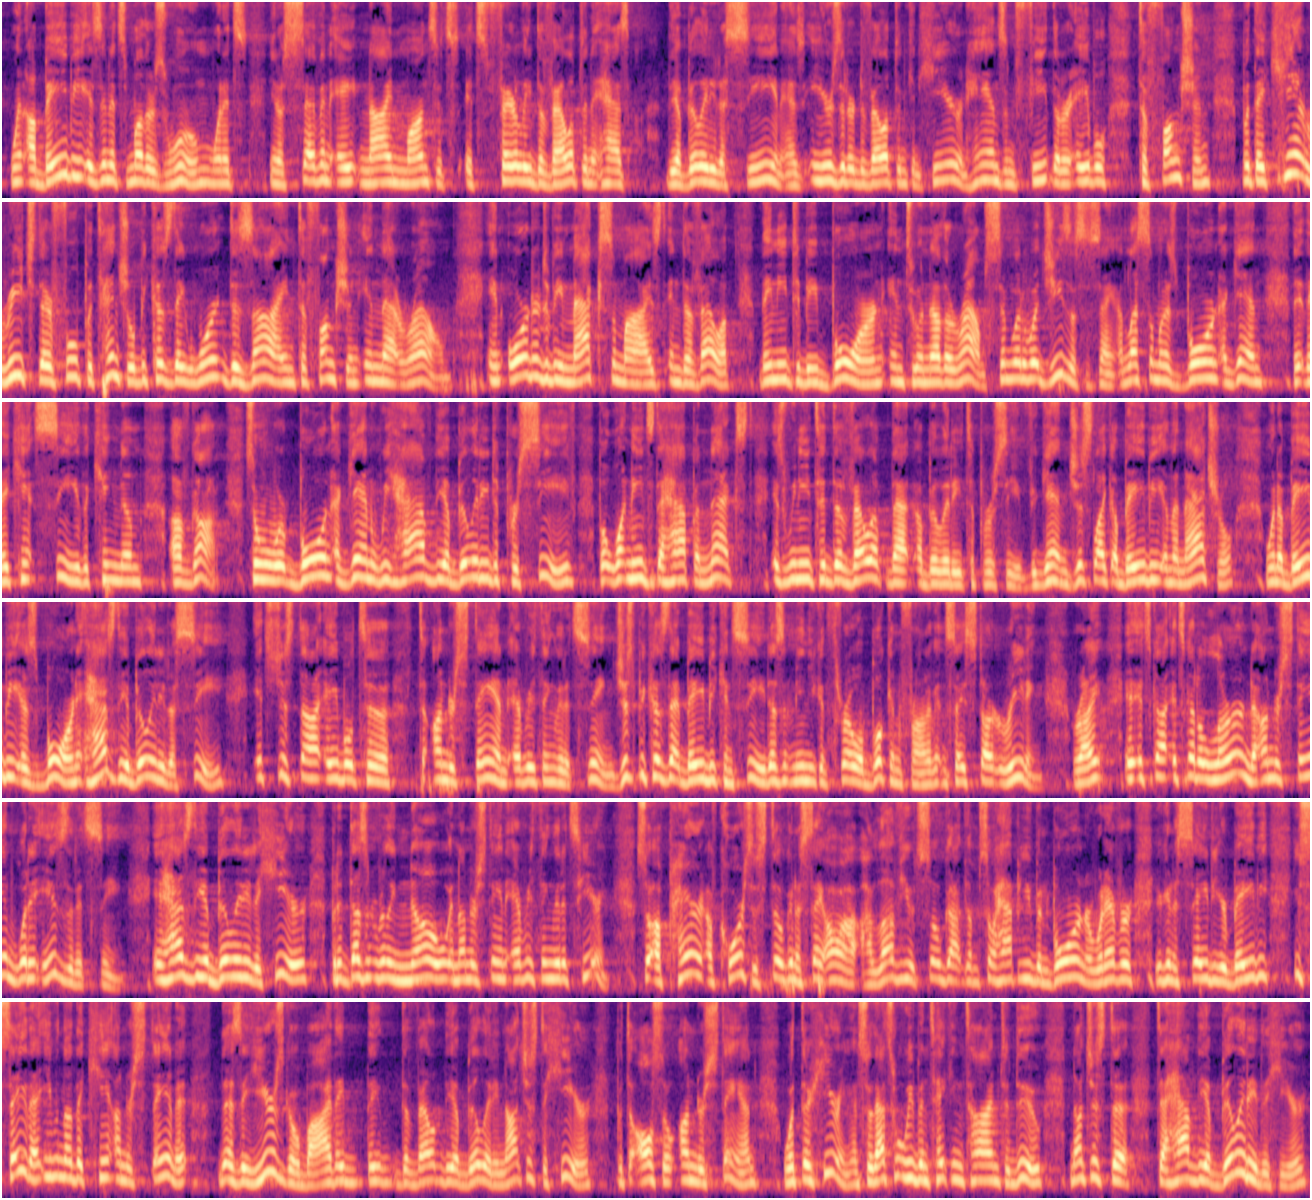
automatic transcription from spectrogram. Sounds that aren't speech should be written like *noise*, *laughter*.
When a baby is in its mother's womb, when it's you know seven, eight, nine months, it's, it's fairly developed and it has the ability to see and has ears that are developed and can hear and hands and feet that are able to function, but they can't reach their full potential because they weren't designed to function in that realm. In order to be maximized and developed, they need to be born into another realm, similar to what Jesus is saying. Unless someone is born again, they can't see the kingdom of God. So when we're born again, we have the ability to perceive, but what needs to happen next is we need to develop that ability to perceive Again, just like a baby in the natural, when a baby is born, it has the ability to see. It's just not able to, to understand everything that it's seeing. Just because that baby can see doesn't mean you can throw a book in front of it and say, start reading, right? It's got, it's got to learn to understand what it is that it's seeing. It has the ability to hear, but it doesn't really know and understand everything that it's hearing. So a parent, of course, is still going to say, oh, I love you. It's so God, I'm so happy you've been born, or whatever you're going to say to your baby. You say that even though they can't can't understand it, as the years go by, they, they develop the ability not just to hear, but to also understand what they're hearing. And so that's what we've been taking time to do, not just to, to have the ability to hear,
